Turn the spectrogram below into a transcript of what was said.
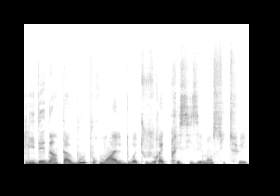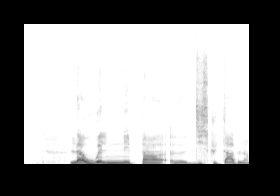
L'idée d'un tabou, pour moi, elle doit toujours être précisément située. Là où elle n'est pas euh, discutable,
